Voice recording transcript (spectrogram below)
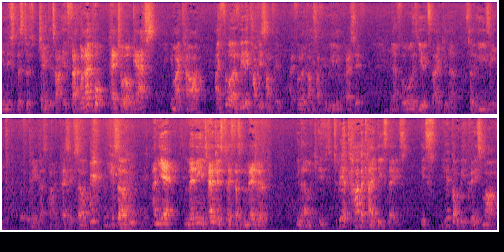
It needs just to change the tire. In fact, when I put petrol or gas in my car, I feel I've really accomplished something. I feel I've done something really impressive. You know, for all of you, it's like, you know, so easy, but for me, that's quite impressive. So, so and yet, linear intelligence test doesn't measure you know, if, to be a car mechanic these days, it's, you've got to be pretty smart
